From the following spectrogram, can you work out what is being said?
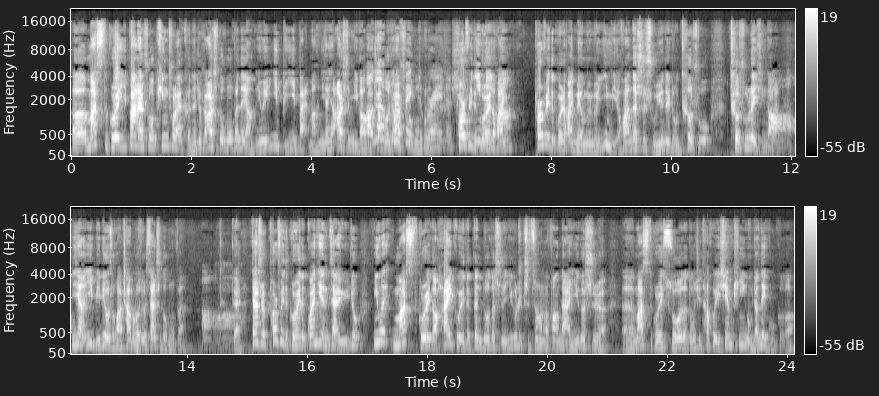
呃，Master Grade 一般来说拼出来可能就是二十多公分的样子，因为一比一百嘛，你想想二十米高的话，差不多就二十多公分。Perfect Grade 的话吗，Perfect Grade 的话没有没有没有一米的话，那是属于那种特殊特殊类型的。你想一比六十的话，差不多就是三十多公分。哦。哦，对，但是 Perfect Grade 的关键在于就，因为 Master Grade 到 High Grade 更多的是一个是尺寸上的放大，一个是呃 Master Grade 所有的东西它会先拼一个我们叫内骨骼，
